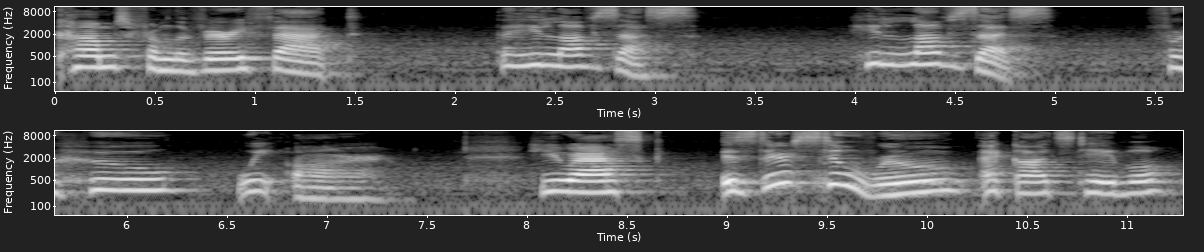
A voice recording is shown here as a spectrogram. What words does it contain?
comes from the very fact that He loves us. He loves us for who we are. You ask, is there still room at God's table?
